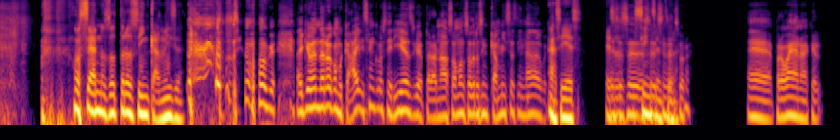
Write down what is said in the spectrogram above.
O sea, nosotros sin camisa. Hay que venderlo como que, ay, dicen groserías, güey. Pero no, somos nosotros sin camisas sin nada, güey. Así es. Eso es sin es censura. Eh, pero bueno, Ángel.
